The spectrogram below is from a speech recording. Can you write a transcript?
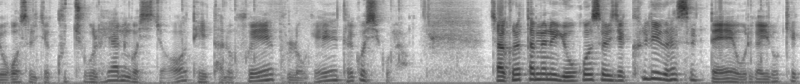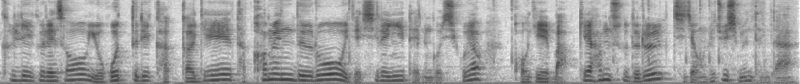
요것을 이제 구축을 해야 하는 것이죠. 데이터를 후에 불러오게 될 것이고요. 자 그렇다면 요것을 이제 클릭을 했을 때 우리가 이렇게 클릭을 해서 요것들이 각각의 다 커맨드로 이제 실행이 되는 것이고요. 거기에 맞게 함수들을 지정을 해 주시면 된다.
